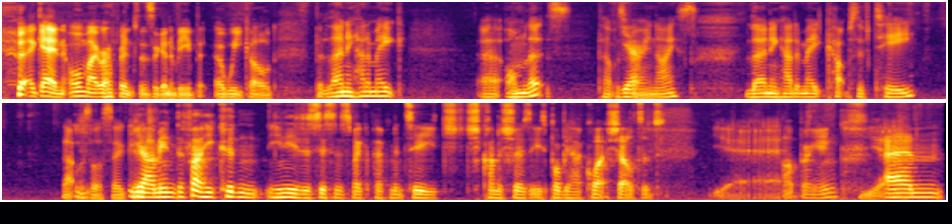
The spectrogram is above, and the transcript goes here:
again, all my references are going to be a week old, but learning how to make uh, omelets that was Yeah. very nice. Learning how to make cups of tea that was also good. Yeah, I mean the fact he couldn't, he needed assistance to make a peppermint tea, kind of shows that he's probably had quite a sheltered yeah, upbringing. yeah. Um,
